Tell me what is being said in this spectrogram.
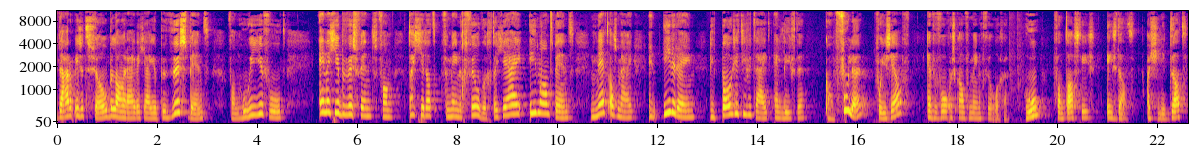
Dus daarom is het zo belangrijk dat jij je bewust bent van hoe je je voelt en dat je je bewust bent van dat je dat vermenigvuldigt. Dat jij iemand bent, net als mij en iedereen die positiviteit en liefde kan voelen voor jezelf en vervolgens kan vermenigvuldigen. Hoe fantastisch is dat als je je dat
